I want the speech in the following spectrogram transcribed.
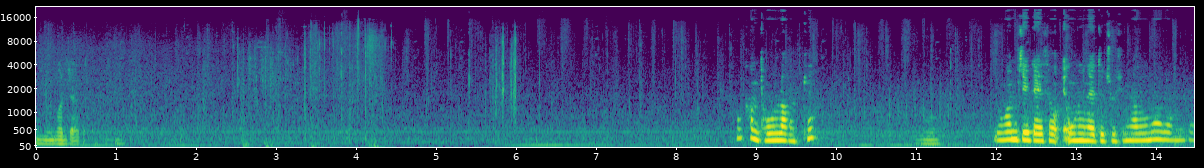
음, 뭔지 알겠다. 한 칸 더 올라갈게 어, 용암지대에서 오는 애들 조심하긴 해야 되는데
